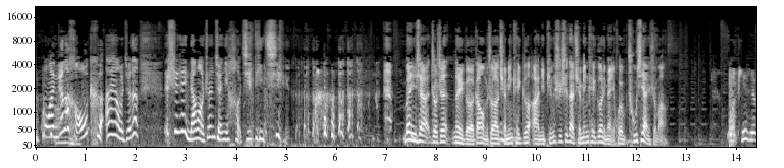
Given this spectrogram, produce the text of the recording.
哇，你真的好可爱啊！我觉得，深深，你知道吗？我真的觉得你好接地气。问一下周深，那个刚刚我们说到全民 K 歌啊，你平时是在全民 K 歌里面也会出现是吗？我平时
